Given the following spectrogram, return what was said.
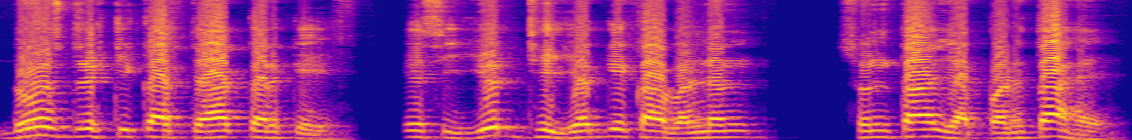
दोष दृष्टि का त्याग करके इस युद्ध यज्ञ का वर्णन सुनता या पढ़ता है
